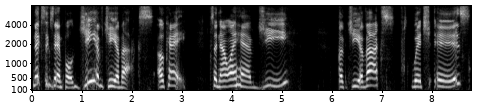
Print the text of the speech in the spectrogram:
Next example, g of g of x. Okay, so now I have g of g of x, which is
